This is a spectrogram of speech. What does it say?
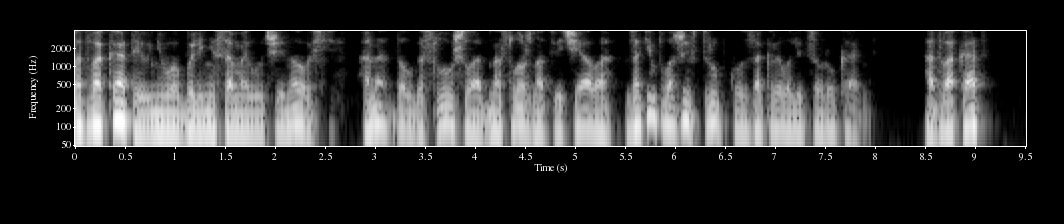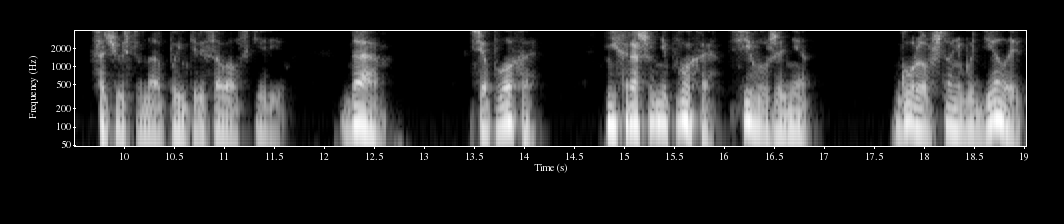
адвокат, и у него были не самые лучшие новости. Она долго слушала, односложно отвечала, затем, положив трубку, закрыла лицо руками. «Адвокат?» – сочувственно поинтересовался Кирилл. «Да. Все плохо?» «Ни хорошо, ни плохо. Сил уже нет. Гуров что-нибудь делает?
